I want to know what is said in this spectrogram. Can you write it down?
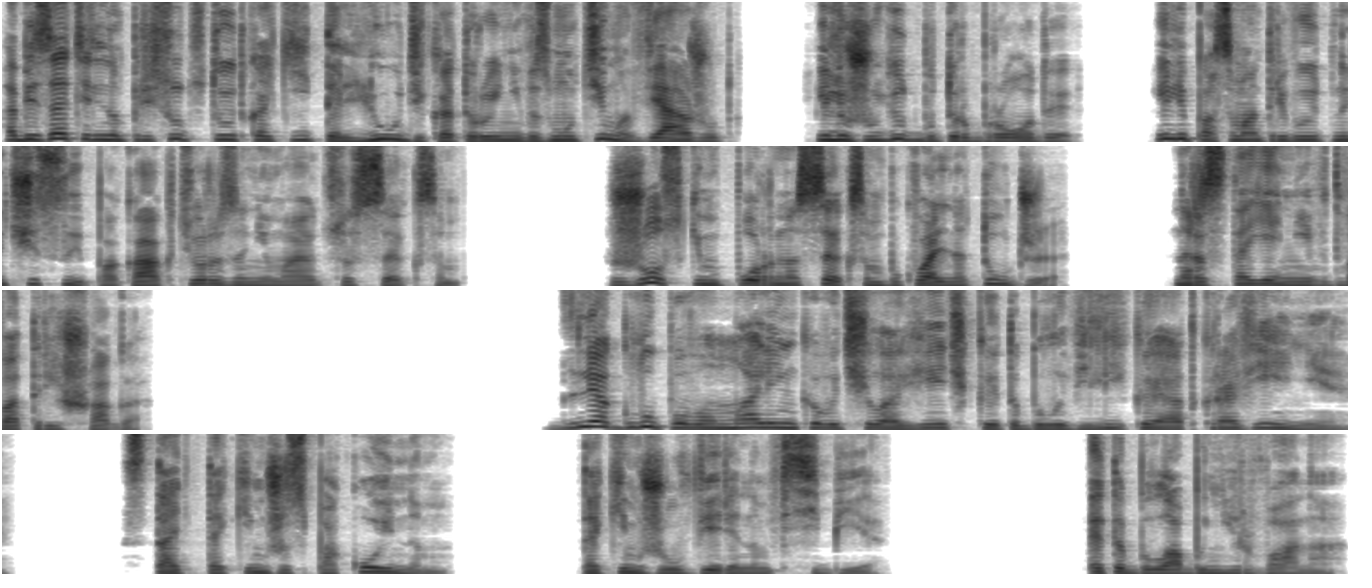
обязательно присутствуют какие-то люди, которые невозмутимо вяжут или жуют бутерброды, или посматривают на часы, пока актеры занимаются сексом. Жестким порно-сексом буквально тут же, на расстоянии в два-три шага. Для глупого маленького человечка это было великое откровение стать таким же спокойным, таким же уверенным в себе. Это была бы нирвана.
